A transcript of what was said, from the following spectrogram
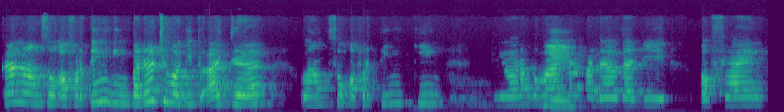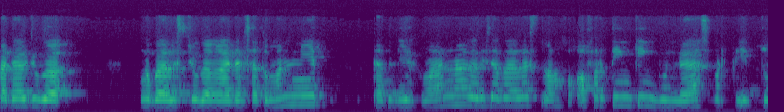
Kan langsung overthinking padahal cuma gitu aja. Langsung overthinking. Ini orang ke mana yeah. padahal tadi offline padahal juga ngebales juga nggak ada satu menit. Tapi dia ke mana gak bisa balas langsung overthinking bunda seperti itu.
